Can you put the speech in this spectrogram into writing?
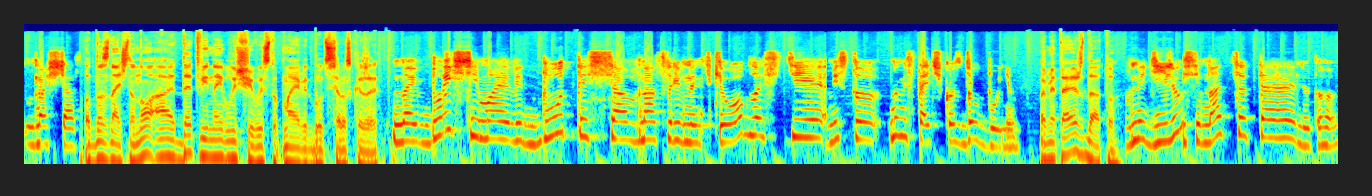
в наш час. Однозначно. Ну а де твій найближчий виступ має відбутися? Розкажи. Найближчий має відбутися в нас в Рівненській області, місто, ну містечко з Долбунів Пам'ятаєш дату? в неділю, 17 лютого.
